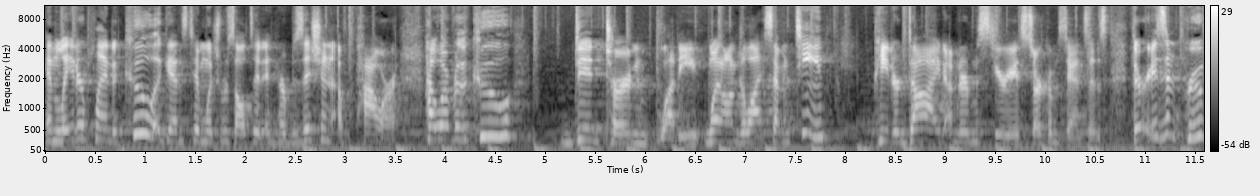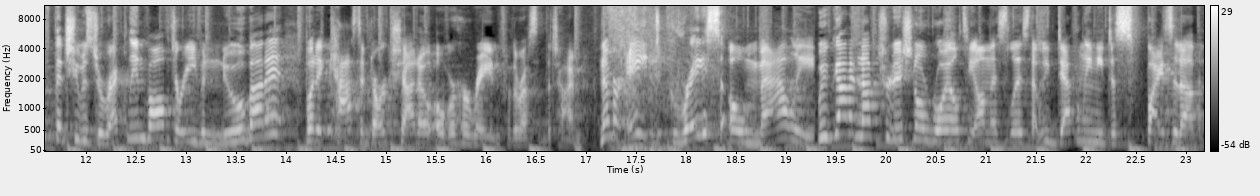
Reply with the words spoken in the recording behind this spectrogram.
and later planned a coup against him which resulted in her position of power. However, the coup did turn bloody when on July 17th, Peter died under mysterious circumstances. There isn't proof that she was directly involved or even knew about it, but it cast a dark shadow over her reign for the rest of the time. Number 8. Grace O'Malley. We've got enough traditional royalty on this list that we definitely need to spice it up.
